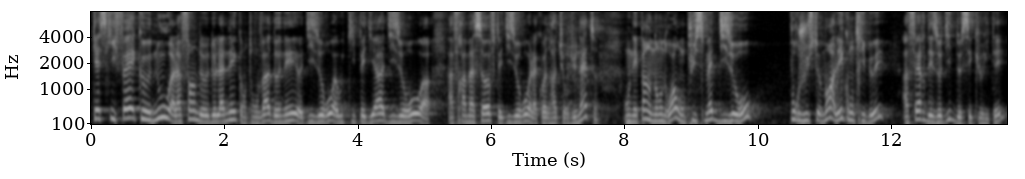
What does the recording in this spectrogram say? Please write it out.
Qu'est-ce qui fait que nous, à la fin de, l'année, quand on va donner 10 euh, euros à Wikipédia, 10 euros à, à, Framasoft et 10 euros à la Quadrature du Net, on n'est pas un endroit où on puisse mettre 10 euros pour justement aller contribuer à faire des audits de sécurité?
